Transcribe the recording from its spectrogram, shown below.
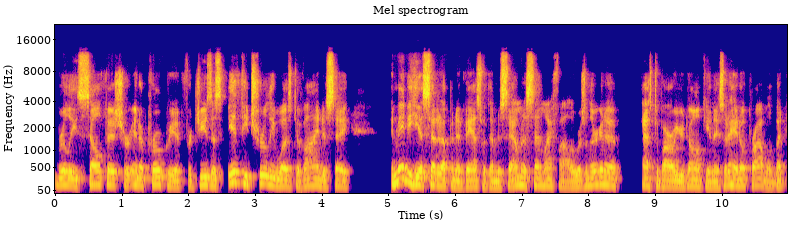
really selfish or inappropriate for Jesus, if he truly was divine, to say, and maybe he has set it up in advance with them to say, I'm going to send my followers and they're going to ask to borrow your donkey. And they said, Hey, no problem. But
